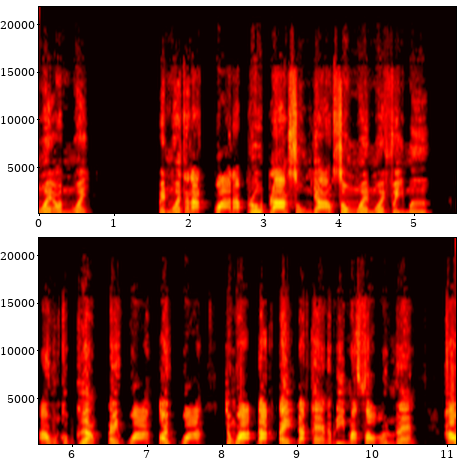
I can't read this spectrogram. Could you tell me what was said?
มวยอ่อนมวย เป็นมวยถนัดขวานับ รูปร่างสูงยาว ทรงมวยมวยฝีมือ อาวุธครบเครื่องเตะขวาต่อยขวา จังหวะดักเตะดักแทงทำดีมัดศอกรุนแรงเข่า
